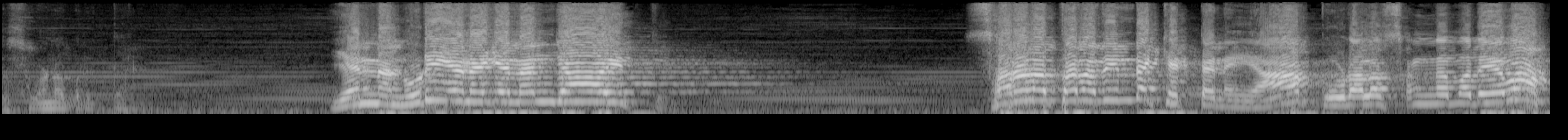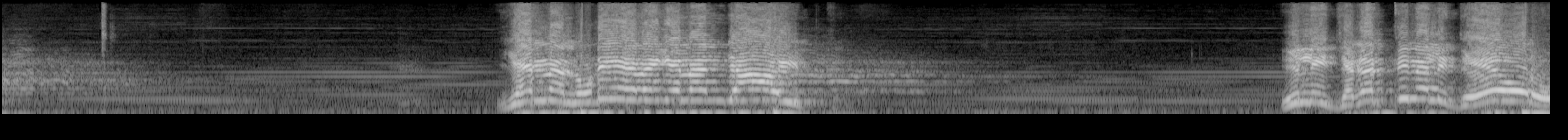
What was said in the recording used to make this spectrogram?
ಬಸವಣ್ಣ ಬರುತ್ತಾರೆ ಎನ್ನ ನುಡಿ ಎನಗೆ ನಂಜಾಯಿತು. ಸರಳತನದಿಂದ ಕೆಟ್ಟನೆಯ ಕೂಡಲ ಸಂಗಮ ದೇವ. ಎನ್ನ ನುಡಿ ಎನಗೆ ನಂಜಾಯಿತು. ಇಲ್ಲಿ ಜಗತ್ತಿನಲ್ಲಿ ದೇವರು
